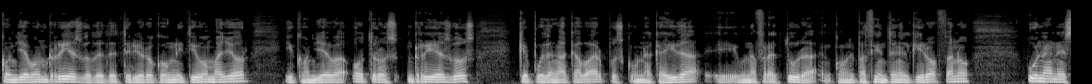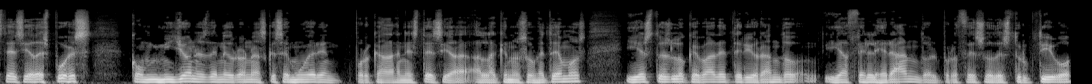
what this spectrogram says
conlleva un riesgo de deterioro cognitivo mayor y conlleva otros riesgos que pueden acabar pues con una caída y una fractura con el paciente en el quirófano, una anestesia después con millones de neuronas que se mueren por cada anestesia a la que nos sometemos y esto es lo que va deteriorando y acelerando el proceso destructivo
